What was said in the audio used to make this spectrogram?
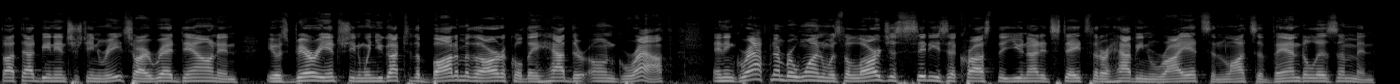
thought that'd be an interesting read. So I read down, and it was very interesting. When you got to the bottom of the article, they had their own graph. And in graph number one was the largest cities across the United States that are having riots and lots of vandalism and,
